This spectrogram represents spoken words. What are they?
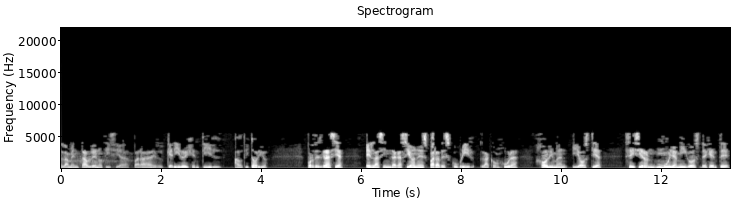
Lamentable noticia para el querido y gentil auditorio. Por desgracia, en las indagaciones para descubrir la conjura, Holliman y Hostia se hicieron muy amigos de gente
